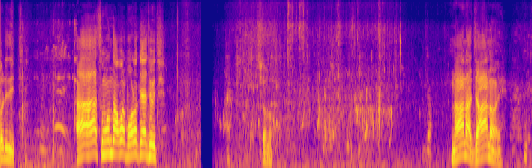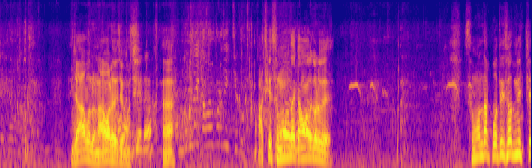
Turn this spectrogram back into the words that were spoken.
সরিয়ে দিচ্ছি। হ্যাঁ হ্যাঁ সুমন দা, আবার বড় ক্যাচ হয়েছে। চলো। না না যা নয়। যা বলো না আবার হয়েছে মাছ। হ্যাঁ। আজকে সুমনদা কামাল করবে। সুমনদা প্রতিশোধ নিচ্ছে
